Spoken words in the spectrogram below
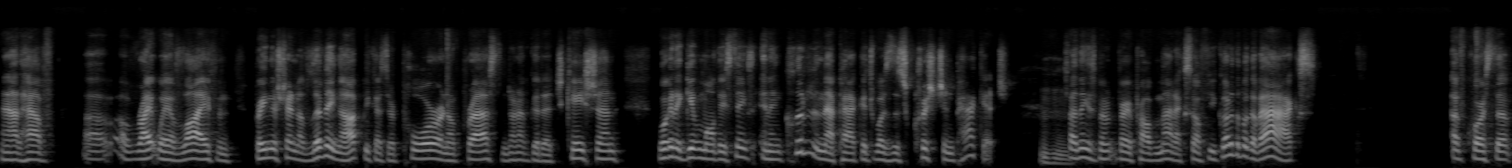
and how to have uh, a right way of life and bring their standard of living up because they're poor and oppressed and don't have good education. We're going to give them all these things. And included in that package was this Christian package. Mm-hmm. So I think it's been very problematic. So if you go to the book of Acts, of course, the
